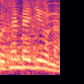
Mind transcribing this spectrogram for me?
ওইখানটায় যেও না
